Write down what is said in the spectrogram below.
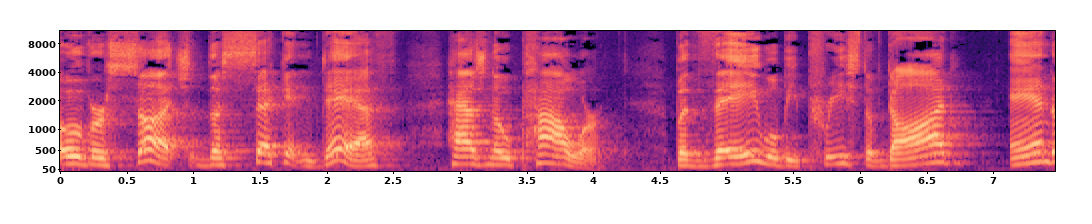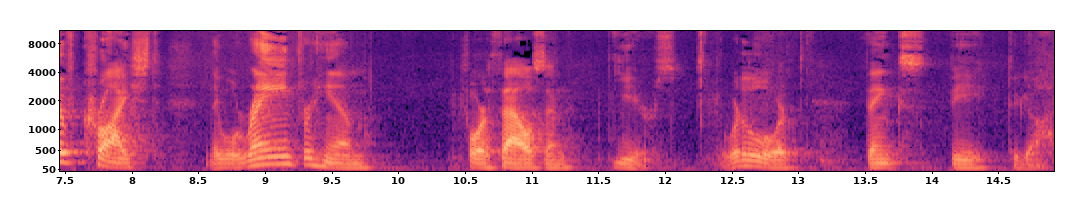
Over such, the second death has no power, but they will be priests of God and of Christ. And They will reign for him for a thousand years. The word of the Lord. Thanks be to God.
